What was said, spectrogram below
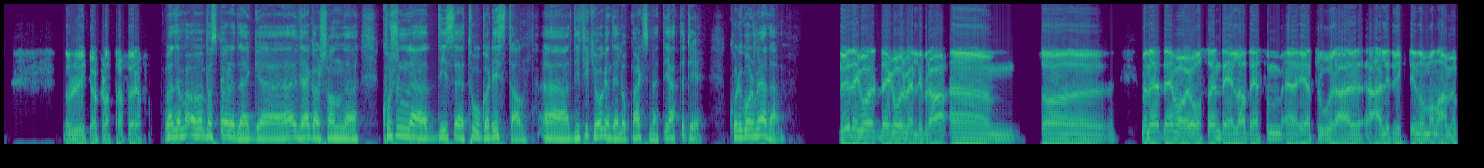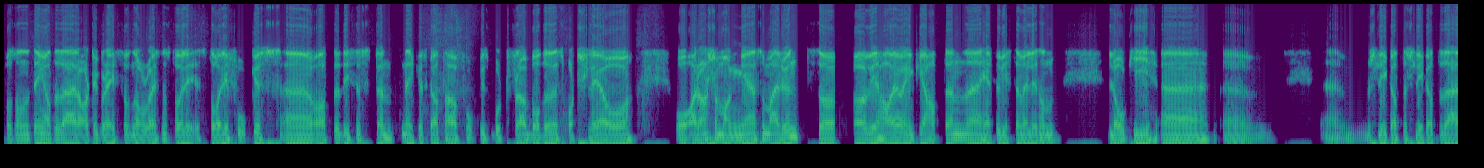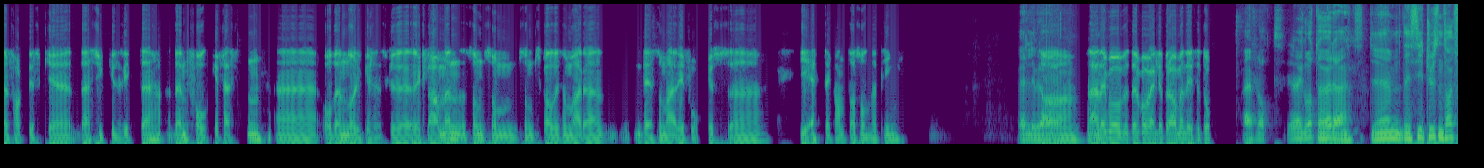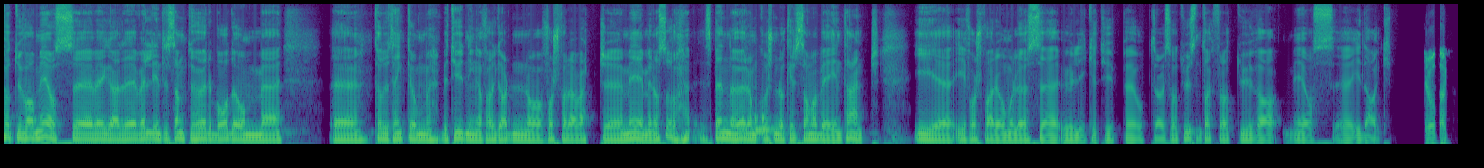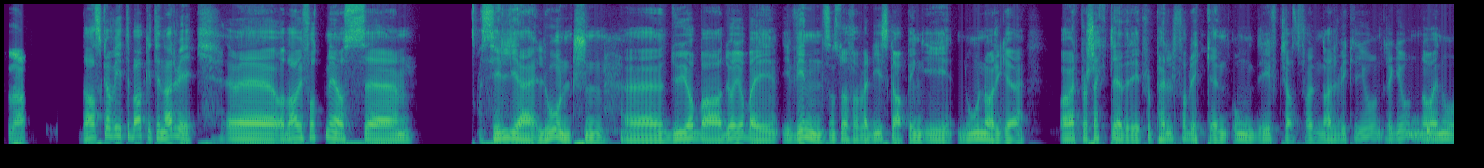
Når du ikke har klatra før. Iallfall. Men jeg må, bare spørre deg, eh, Vegard, sånn, eh, hvordan eh, disse to gardistene eh, de fikk jo òg en del oppmerksomhet i ettertid. Hvor det går med dem? Du, det går, det går veldig bra. Um, så, men det, det, var jo også en del av det som jeg, tror er, er, litt viktig når man er med på sånne ting. At det er Arctic Race of Norway som står i, står i fokus. Og at disse stuntene ikke skal ta fokus bort fra både det sportslige og, og arrangementet som er rundt. Så vi har jo egentlig hatt en helt bevisst en veldig sånn low-key eh, uh, Ehm, slik at, slik at, det er faktisk eh, det er sykkelrittet, den folkefesten eh, og den norgesreklamen som, som, som, skal liksom være det som er i fokus eh, i etterkant av sånne ting. Veldig bra. Så, nei, det går, det går, veldig bra med disse to. Det er flott. Det er godt å høre. De sier tusen takk for at du var med oss, eh, Vegard. Det er veldig interessant å høre både om eh, Eh, hva du tenker om betydninga for at Garden og Forsvaret har vært eh, med, men også spennende å høre om hvordan dere samarbeider internt i, eh, i Forsvaret om å løse ulike typer oppdrag. Så tusen takk for at du var med oss i dag. Jo, takk skal du ha. Da skal vi tilbake til Narvik, og da har vi fått med oss Silje Lorentzen. Du, du har jobba i, i Vind, som står for verdiskaping i Nord-Norge og har vært prosjektleder i propellfabrikken Ung drivkraft for Narvik-regionen, og er nå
